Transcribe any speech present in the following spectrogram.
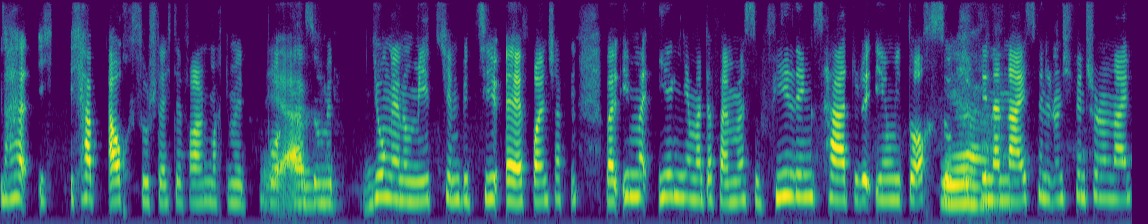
na, ich, ich habe auch so schlechte Erfahrungen gemacht mit, Ja. also mit Jungen und Mädchen Bezie äh, Freundschaften, weil immer irgendjemand auf einmal so Feelings hat oder irgendwie doch so, Ja. den er nice findet. Und ich finde schon allein,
